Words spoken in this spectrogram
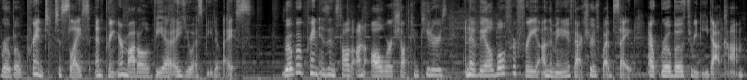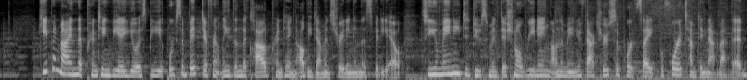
RoboPrint to slice and print your model via a USB device. RoboPrint is installed on all workshop computers and available for free on the manufacturer's website at robo3d.com. Keep in mind that printing via USB works a bit differently than the cloud printing I'll be demonstrating in this video, so you may need to do some additional reading on the manufacturer's support site before attempting that method.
